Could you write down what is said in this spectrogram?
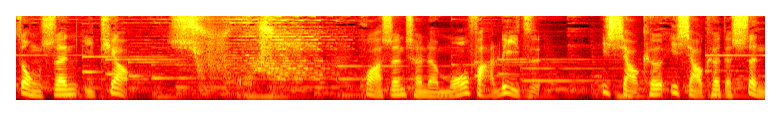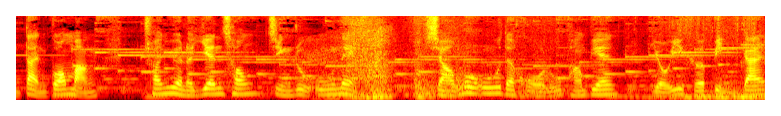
纵身一跳，化身成了魔法粒子，一小颗一小颗的圣诞光芒穿越了烟囱，进入屋内。小木屋的火炉旁边有一盒饼干，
